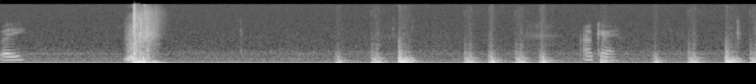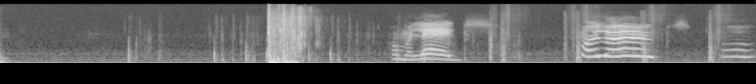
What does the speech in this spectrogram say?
Ready? Okay. Oh, my legs. My legs. Oh.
